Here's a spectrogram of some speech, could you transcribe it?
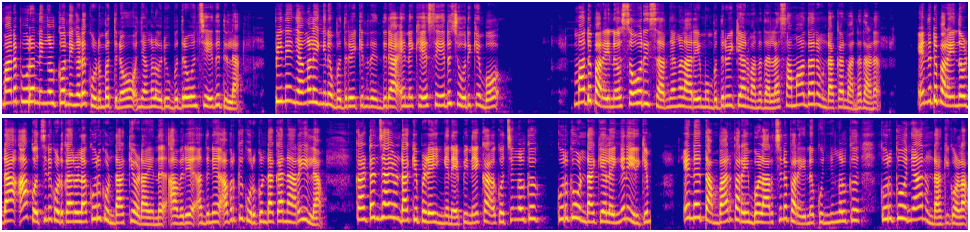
മനഃപൂർവം നിങ്ങൾക്കോ നിങ്ങളുടെ കുടുംബത്തിനോ ഞങ്ങൾ ഒരു ഉപദ്രവവും ചെയ്തിട്ടില്ല. പിന്നെ ഞങ്ങളിങ്ങനെ ഉപദ്രവിക്കുന്നത്? എന്തിനാ? എന്നെ കേസ് സേതു ചോദിക്കുമ്പോൾ മധു പറയുന്നു സോറി സർ ഞങ്ങൾ ആരെയും ഉപദ്രവിക്കാൻ വന്നതല്ല സമാധാനം ഉണ്ടാക്കാൻ വന്നതാണ്. എന്നിട്ട് പറയുന്നു ഡാ ആ കൊച്ചിന് കൊടുക്കാനുള്ള കുറുക്കുണ്ടാക്കിയോടാ എന്ന്. അവർ അതിന് അവർക്ക് കുറുക്കുണ്ടാക്കാൻ അറിയില്ല. കട്ടൻ ചായ ഉണ്ടാക്കിയപ്പോഴേ ഇങ്ങനെ പിന്നെ കൊച്ചുങ്ങൾക്ക് കുറുക്ക് ഉണ്ടാക്കിയാൽ എങ്ങനെയിരിക്കും? എന്നെ തമ്പാൻ പറയുമ്പോൾ അർച്ചന പറയുന്നു കുഞ്ഞുങ്ങൾക്ക് കുറുക്ക് ഞാൻ ഉണ്ടാക്കിക്കൊള്ളാം.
